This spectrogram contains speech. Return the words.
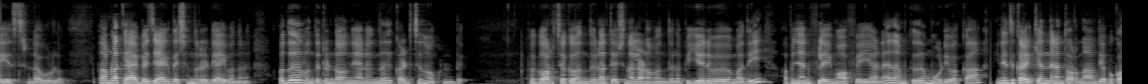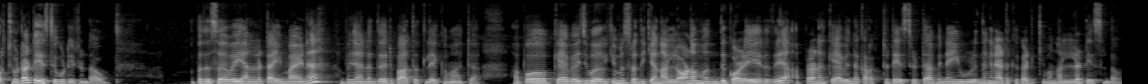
ടേസ്റ്റ് ഉണ്ടാവുള്ളൂ. അപ്പോൾ നമ്മളെ ക്യാബേജ് ഏകദേശം റെഡി ആയി വന്നാണ്. അപ്പോൾ ഇത് വെന്തിട്ടുണ്ടോ എന്ന് ഞാനൊന്ന് കടിച്ച് നോക്കുന്നുണ്ട്. അപ്പോൾ കുറച്ചൊക്കെ വെന്തുണ്ട്. അത്യാവശ്യം നല്ലോണം വെന്തുണ്ട്. അപ്പോൾ ഈ ഒരു വേവ് മതി. അപ്പോൾ ഞാൻ ഫ്ലെയിം ഓഫ് ചെയ്യാണ്. നമുക്കിത് മൂടി വെക്കാം. ഇനി ഇത് കഴിക്കാൻ നേരം തുറന്നാൽ മതി. അപ്പോൾ കുറച്ചുകൂടെ ടേസ്റ്റ് കൂട്ടിയിട്ടുണ്ടാവും അപ്പോൾ ഇത് സെർവ് ചെയ്യാനുള്ള ടൈമാണ് അപ്പോൾ ഞാനത് ഒരു പാത്രത്തിലേക്ക് മാറ്റാം. അപ്പോൾ ക്യാബേജ് വേവിക്കുമ്പോൾ ശ്രദ്ധിക്കുക നല്ലോണം വെന്ത് കുഴയരുത്. അപ്പോഴാണ് ക്യാബേജിന്റെ കറക്റ്റ് ടേസ്റ്റ് കിട്ടുക. പിന്നെ ഈ ഉഴുന്നിങ്ങനെ ഇടയ്ക്ക് കടിക്കുമ്പോൾ നല്ല ടേസ്റ്റ് ഉണ്ടാവും.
